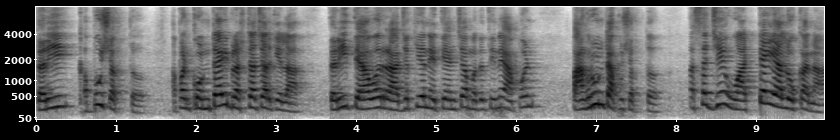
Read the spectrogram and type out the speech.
तरी खपू शकतं. आपण कोणताही भ्रष्टाचार केला तरी त्यावर राजकीय नेत्यांच्या मदतीने आपण पांघरून टाकू शकतं. असं जे वाटतं या लोकांना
